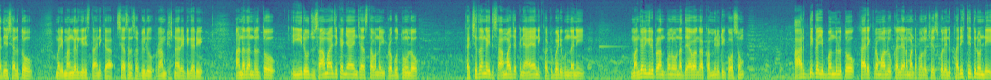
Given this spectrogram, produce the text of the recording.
ఆదేశాలతో మరి మంగళగిరి స్థానిక శాసనసభ్యులు రామకృష్ణారెడ్డి గారి అండదండలతో ఈరోజు సామాజిక న్యాయం చేస్తా ఉన్న ఈ ప్రభుత్వంలో ఖచ్చితంగా ఇది సామాజిక న్యాయానికి కట్టుబడి ఉందని మంగళగిరి ప్రాంతంలో ఉన్న దేవాంగ కమ్యూనిటీ కోసం ఆర్థిక ఇబ్బందులతో కార్యక్రమాలు కళ్యాణ మంటపంలో చేసుకోలేని పరిస్థితి నుండి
